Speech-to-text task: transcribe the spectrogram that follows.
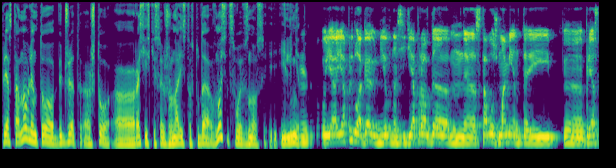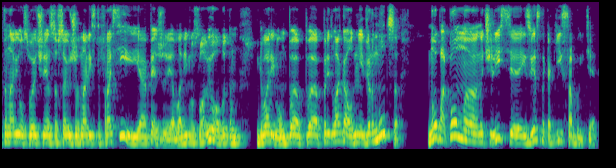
приостановлен, то бюджет что? Российский союз журналистов туда вносит свой взнос или нет? Ну, я, я предлагаю не вносить. Я, правда, с того же момента и э, приостановил свое членство в Союз журналистов России. И, опять же, я Владимиру Соловьеву об этом говорил. Он предлагал мне вернуться – но потом э, начались э, известно какие события.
